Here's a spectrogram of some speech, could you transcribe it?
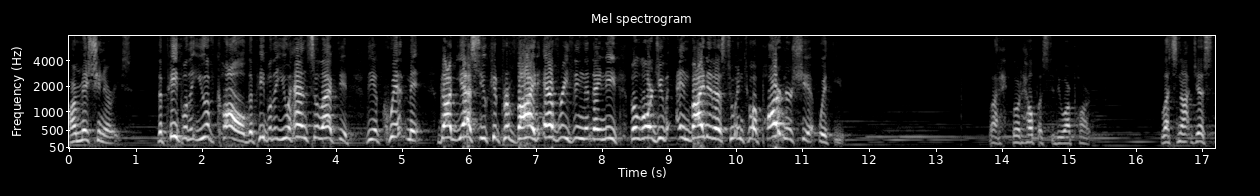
our missionaries? the people that you have called, the people that you hand selected, the equipment. God, yes, you could provide everything that they need, but Lord, you've invited us to into a partnership with you. Lord, help us to do our part. Let's not just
